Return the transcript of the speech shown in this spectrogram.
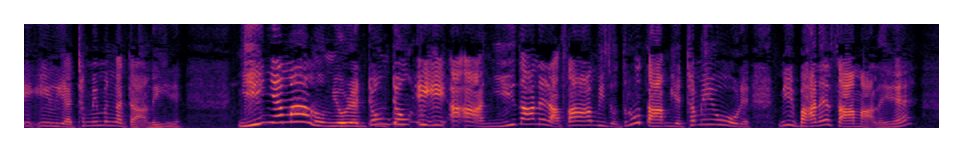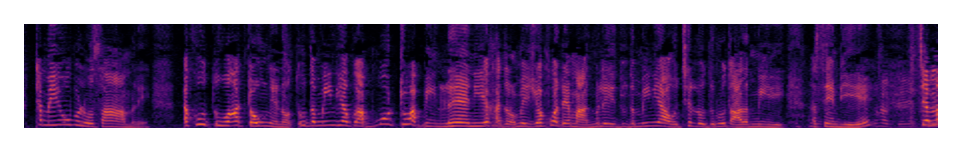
အေးအေးလေးကထမင်းမငတ်တာလေးတဲ့ ညီညမလိုမျိုးတဲ့တုံတုံအေးအေးအာအာညီသားနဲ့တာသားပြီဆိုသူတို့သားပြီထမင်းဟိုတဲ့ညီဘာနဲ့စားမှာလဲထမင်းဟိုဘယ်လိုစားရမလဲအခု तू ကတုံးနေတော့ तू သမီးတစ်ယောက်ကမှုတ်ထွက်ပြီးလဲနေတဲ့ခါကျတော့အမေရွက်ခွက်ထဲမှာမလေး तू သမီးတစ်ယောက်ကိုချစ်လို့သူတို့သားသမီးတွေအဆင်ပြေတယ် ဟုတ်တယ် ကျမ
